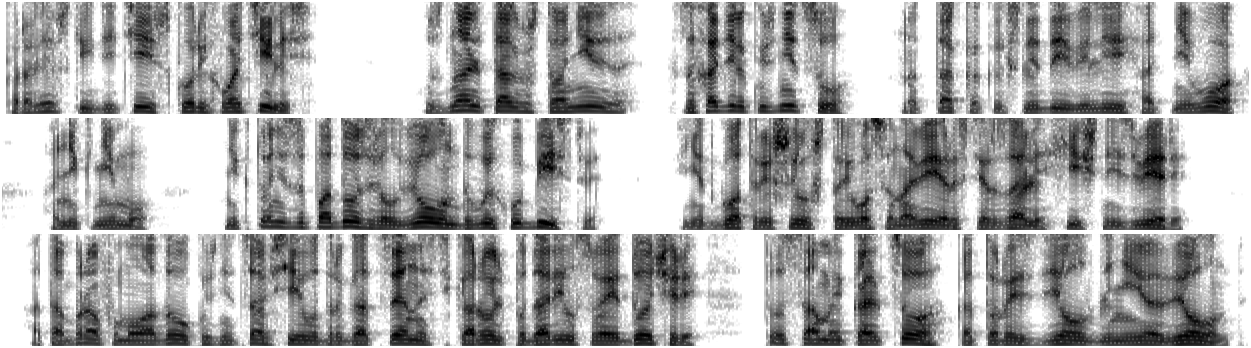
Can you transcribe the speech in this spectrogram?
Королевских детей вскоре хватились. Узнали также, что они заходили к кузнецу, но так как их следы вели от него, а не к нему, никто не заподозрил Веланда в их убийстве, и Нетгот решил, что его сыновей растерзали хищные звери. Отобрав у молодого кузнеца все его драгоценности, король подарил своей дочери то самое кольцо, которое сделал для нее Веланд.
